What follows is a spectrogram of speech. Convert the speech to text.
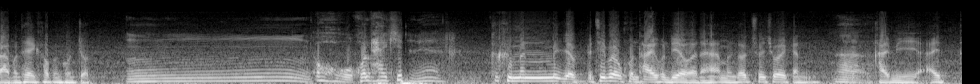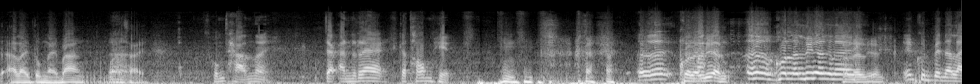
ต่างประเทศเขาเป็นคนจด อืมโอ้โห คนไทยคิดเหรอเนี่ย ก็คือมันไม่อย่าไปที่ว่าคนไทยคนเดียวอะนะฮะ มันก็ช่วยๆกัน อ่าใครมีไอ้อะไรตรงไหนบ้างมาใส่ ผมถามหน่อย จากอันแรกกระท่อมเห็ด เออคนละเรื่อง เออ คนละเรื่องเลยคนละเรื่อง เอ้คุณเป็นอะไร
